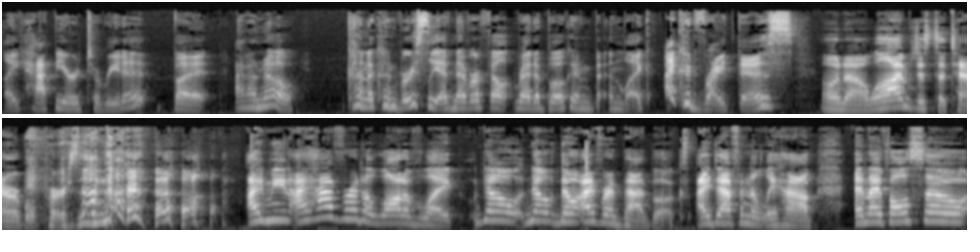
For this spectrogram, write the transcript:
like happier to read it, but I don't know. Kind of conversely, I've never felt read a book and been like, I could write this. Oh no, well I'm just a terrible person. I mean, I have read a lot of like no, no, no, I've read bad books. I definitely have. And I've also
